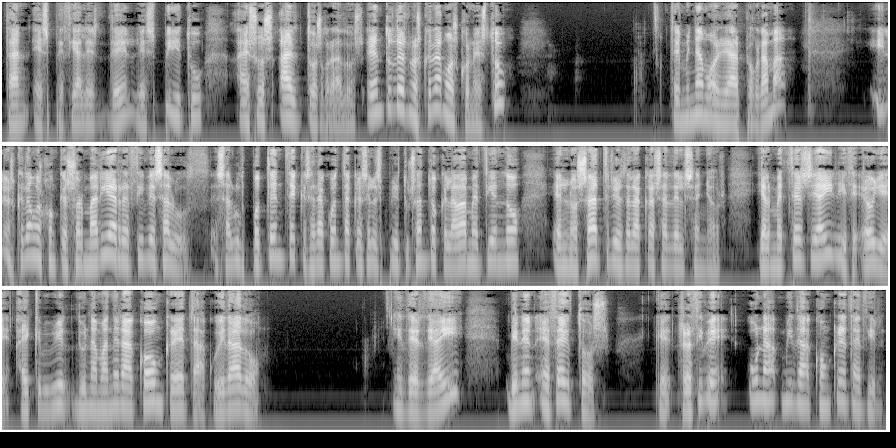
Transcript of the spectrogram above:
tan especiales del espíritu a esos altos grados. Entonces nos quedamos con esto. Terminamos ya el programa. Y nos quedamos con que Sor María recibe esa luz, esa luz potente que se da cuenta que es el Espíritu Santo que la va metiendo en los atrios de la casa del Señor. Y al meterse ahí dice, oye, hay que vivir de una manera concreta, cuidado. Y desde ahí vienen efectos que recibe una vida concreta, es decir,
